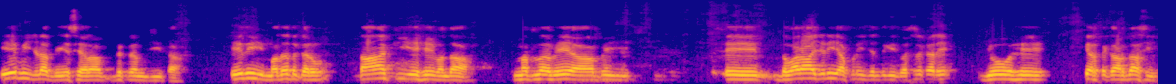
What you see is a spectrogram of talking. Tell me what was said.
ਇਹ ਵੀ ਜਿਹੜਾ ਬੇਸਿਆਰਾ ਵਿਕਰਮਜੀਤ ਆ, ਇਹਦੀ ਮਦਦ ਕਰੋ ਤਾਂ ਕਿ ਇਹ ਬੰਦਾ ਮਤਲਬ ਇਹ ਆ ਵੀ ਤੇ ਦੁਬਾਰਾ ਜਿਹੜੀ ਆਪਣੀ ਜ਼ਿੰਦਗੀ ਬਸਰ ਕਰੇ, ਜੋ ਇਹ ਕਿਰਤ ਕਰਦਾ ਸੀ,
